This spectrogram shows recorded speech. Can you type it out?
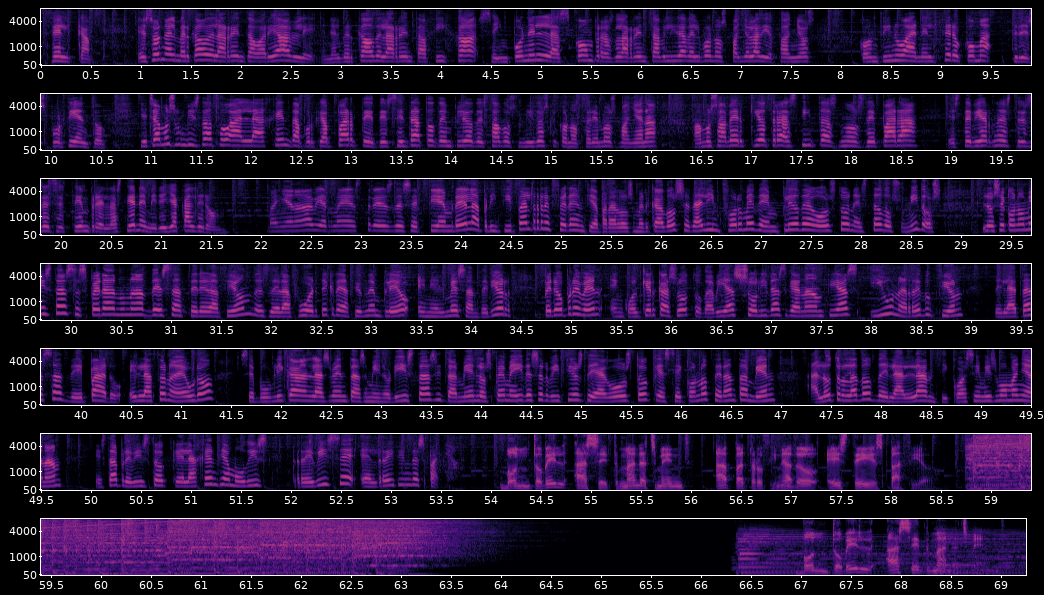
Celca. Eso en el mercado de la renta variable. En el mercado de la renta fija se imponen las compras. La rentabilidad del bono español a 10 años continúa en el 0,3%. Y echamos un vistazo a la agenda porque aparte de ese dato de empleo de Estados Unidos que conoceremos mañana, vamos a ver qué otras citas nos depara este viernes 3 de septiembre. Las tiene Mirella Calderón. Mañana, viernes 3 de septiembre, la principal referencia para los mercados será el informe de empleo de agosto en Estados Unidos. Los economistas esperan una desaceleración desde la fuerte creación de empleo en el mes anterior, pero prevén, en cualquier caso, todavía sólidas ganancias y una reducción de la tasa de paro. En la zona euro se publican las ventas minoristas y también los PMI de servicios de agosto que se conocerán también al otro lado del Atlántico. Asimismo, mañana está previsto que la agencia Moody's revise el rating de España. Bontobel Asset Management ha patrocinado este espacio. Bontobel Asset Management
